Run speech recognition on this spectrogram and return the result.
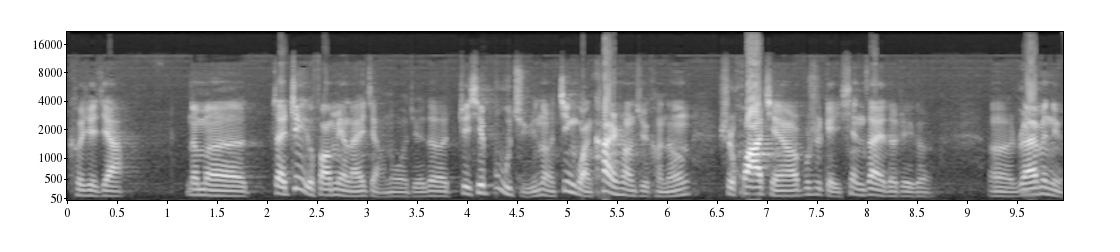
科学家。那么在这个方面来讲呢，我觉得这些布局呢，尽管看上去可能是花钱，而不是给现在的这个呃 revenue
